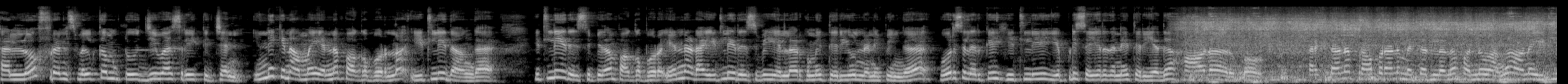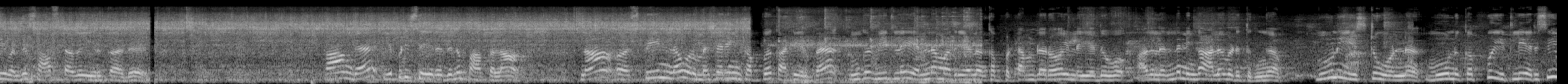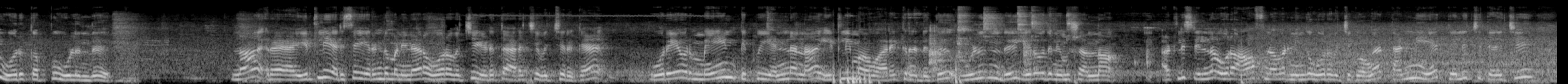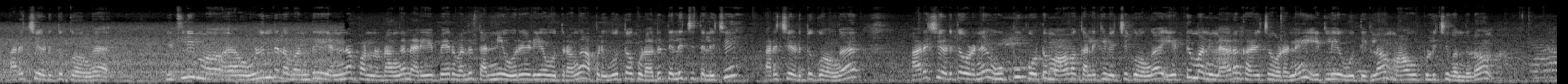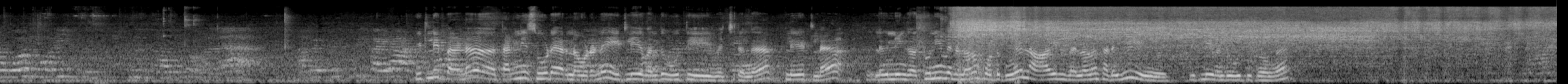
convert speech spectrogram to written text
Hello friends welcome to Jeevashree kitchen இன்றைக்கி நாம் என்ன பார்க்க போகிறோம்னா இட்லி தாங்க. இட்லி ரெசிபி தான் பார்க்க போகிறோம் என்னடா இட்லி ரெசிபி எல்லாருக்குமே தெரியும்னு நினைப்பீங்க? ஒரு சிலருக்கு இட்லி எப்படி செய்கிறதுனே தெரியாது. ஹார்டாக இருக்கும். கரெக்டான ப்ராப்பரான மெத்தடில் தான் பண்ணுவாங்க. ஆனால் இட்லி வந்து சாஃப்டாகவே இருக்காது. வாங்க எப்படி செய்கிறதுன்னு பார்க்கலாம். நான் ஸ்க்ரீனில் ஒரு மெஷரிங் கப்பு காட்டியிருப்பேன். உங்கள் வீட்டில் என்ன மாதிரியான கப்பு டம்ளரோ இல்லை எதுவோ அதுலேருந்து நீங்கள் அளவு எடுத்துக்கோங்க. மூணு இஸ்டு ஒன்று மூணு கப்பு இட்லி அரிசி ஒரு கப்பு உளுந்து. நான் ரெ- இட்லி அரிசியை இரண்டு மணி நேரம் ஊற வச்சு எடுத்து அரைச்சி வச்சுருக்கேன். ஒரே ஒரு மெயின் டிப்பு என்னென்னா இட்லி மாவு அரைக்கிறதுக்கு உளுந்து இருபது நிமிஷம்தான். அட்லீஸ்ட் இல்லைன்னா ஒரு ஆஃப் அன் ஹவர் நீங்கள் ஊற வச்சுக்கோங்க. தண்ணியை தெளித்து தெளித்து அரைச்சி எடுத்துக்கோங்க. இட்லி மா உளுந்தில் வந்து என்ன பண்ணுறாங்க? நிறைய பேர் வந்து தண்ணி ஒரேடியாக ஊற்றுறாங்க அப்படி ஊற்றக்கூடாது தெளித்து தெளித்து அரைச்சி எடுத்துக்கோங்க. அரைச்சி எடுத்த உடனே உப்பு போட்டு மாவை கலக்கி வச்சுக்கோங்க. எட்டு மணி நேரம் கழித்த உடனே இட்லியை ஊற்றிக்கலாம் மாவு புளிச்சு வந்துடும். இட்லி பேனை தண்ணி சூடாறின உடனே இட்லியை வந்து ஊற்றி வச்சுடுங்க. பிளேட்டில் இல்லை நீங்கள் துணி வேணுனாலும் போட்டுக்கோங்க. இல்லை ஆயில் வேணாலும் தடவி இட்லியை வந்து ஊற்றிக்கோங்க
